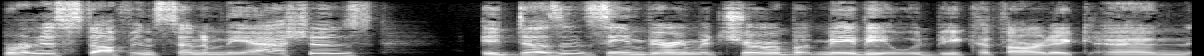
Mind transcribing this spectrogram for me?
Burn his stuff and send him the ashes? It doesn't seem very mature, but maybe it would be cathartic and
